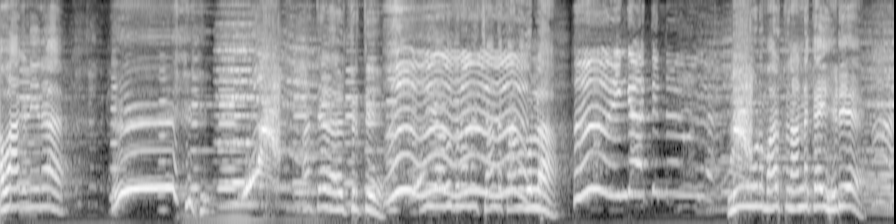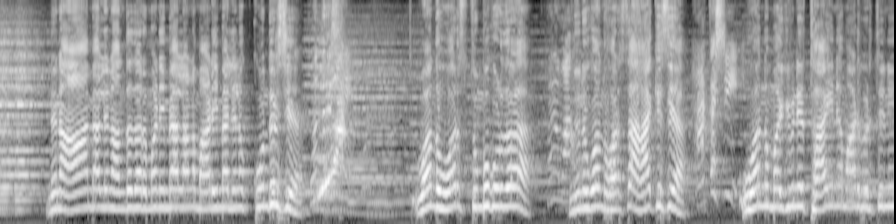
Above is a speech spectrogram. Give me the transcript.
ಅವಾಗ ನೀನ ಅಂತೇಳಿ ಹೇಳ್ತಿರ್ತಿ. ನೀ ಹೇಳುದು ನನಗೆ ಚಂದ ಕಾಣೋದಿಲ್ಲ. ಹಾ, ಹಿಂಗೆ ಆತಿನ್ ಇವನು ಮರ್ತು ನನ್ನ ಕೈ ಹಿಡಿ. ನಿನ್ನ ಆಮೇಲೆ ನಿನ್ನ ಅಂದದರ ಮಣಿ ಮೇಲೆ ನನ್ನ ಮಾಡಿ ಮೇಲೆ ಕುಂದಿರ್ಸಿ. ಒಂದು ವರ್ಷ ತುಂಬು ಕುಡ್ದ. ನಿನಗೊಂದು ವರ್ಷ ಹಾಕಿಸಿ. ಒಂದು ಮಗುವಿನ ತಾಯಿನೇ ಮಾಡಿಬಿಡ್ತೀನಿ.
